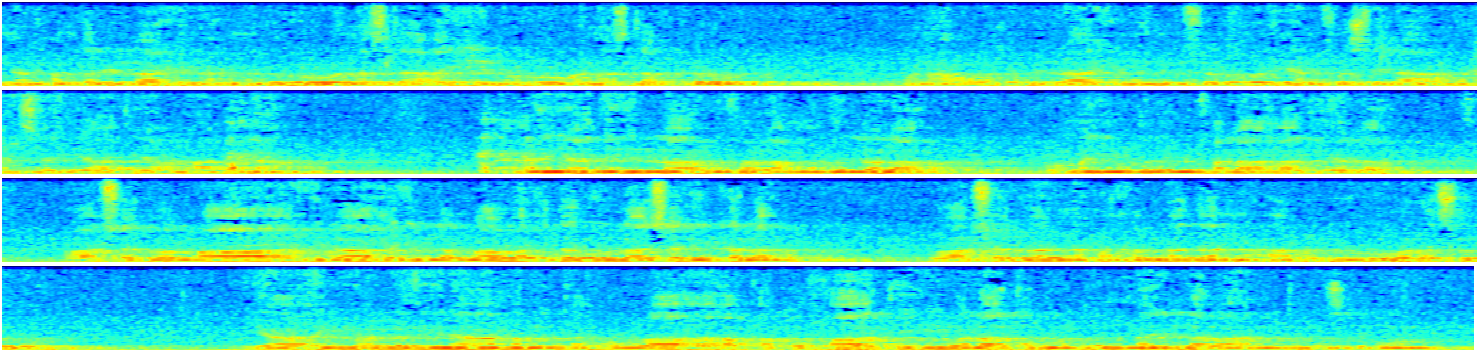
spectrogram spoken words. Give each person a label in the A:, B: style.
A: إن الحمد لله نحمده ونستعينه ونستغفره ونعوذ بالله من شرور أنفسنا ومن سيئات أعمالنا. من يهده الله فلا مضل له ومن يضلل فلا هادي له. وأشهد أن لا إله إلا الله وحده لا شريك له. وأشهد أن محمدا عبده ورسوله. يا أيها الذين آمنوا اتقوا الله حق تقاته ولا تموتن إلا وأنتم مسلمون.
